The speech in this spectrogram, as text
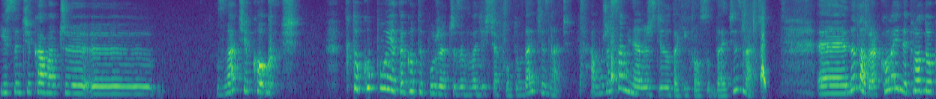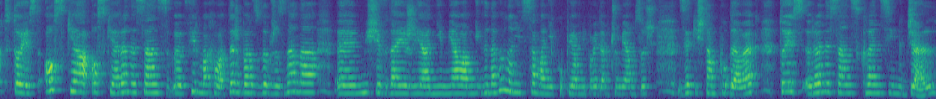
Jestem ciekawa, czy yy, znacie kogoś, kto kupuje tego typu rzeczy za 20 funtów. Dajcie znać. A może sami należycie do takich osób, dajcie znać. E, No dobra, kolejny produkt to jest Oskia, Oskia Renaissance, e, firma chyba też bardzo dobrze znana. E, Mi się wydaje, że ja nie miałam nigdy, na pewno nic sama nie kupiłam, nie pamiętam czy miałam coś z jakichś tam pudełek. To jest Renaissance Cleansing Gel.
